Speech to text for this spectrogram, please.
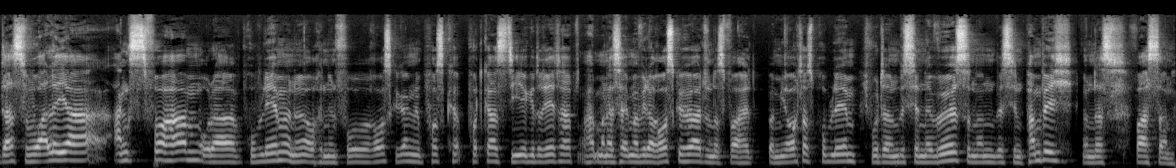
das, wo alle ja Angst vorhaben oder Probleme, ne, auch in den vorausgegangenen Podcasts, die ihr gedreht habt, hat man das ja immer wieder rausgehört und das war halt bei mir auch das Problem. Ich wurde dann ein bisschen nervös und dann ein bisschen pumpig und das war's dann.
